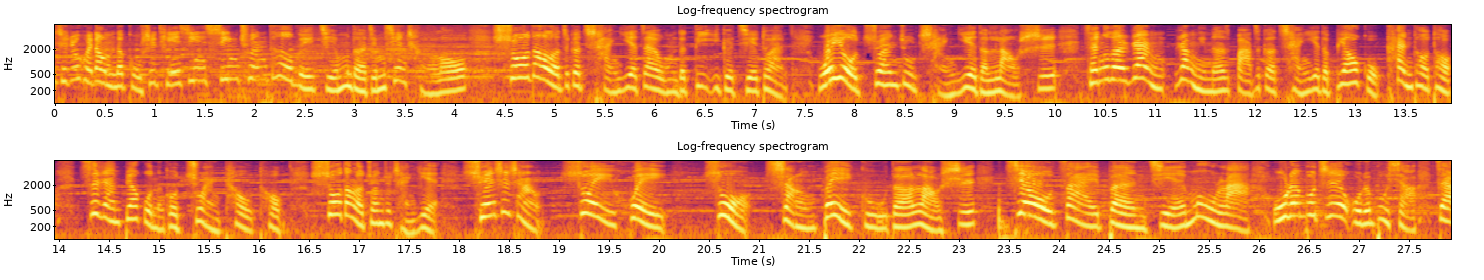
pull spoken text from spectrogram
持续回到我们的股市甜心新春特别节目的节目现场喽。说到了这个产业，在我们的第一个阶段，唯有专注产业的老师，才能够让让你呢把这个产业的标股看透透，自然标股能够赚透透。说到了专注产业，全市场最会。做长辈股的老师就在本节目啦，无人不知，无人不晓。在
